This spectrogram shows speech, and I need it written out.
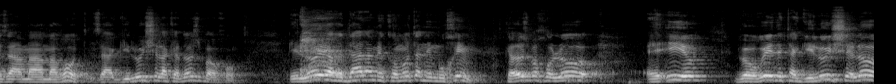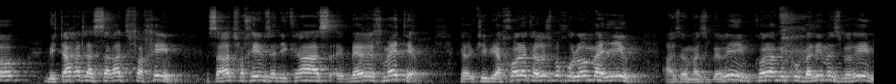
זה המאמרות, זה הגילוי של הקדוש ברוך הוא. היא לא ירדה למקומות הנמוכים. הקדוש ברוך הוא לא העיר והוריד את הגילוי שלו מתחת לעשרה טפחים. עשרה טפחים זה נקרא בערך מטר. כביכול הקדוש ברוך הוא לא מאיר. אז הם מסבירים, כל המקובלים מסבירים,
